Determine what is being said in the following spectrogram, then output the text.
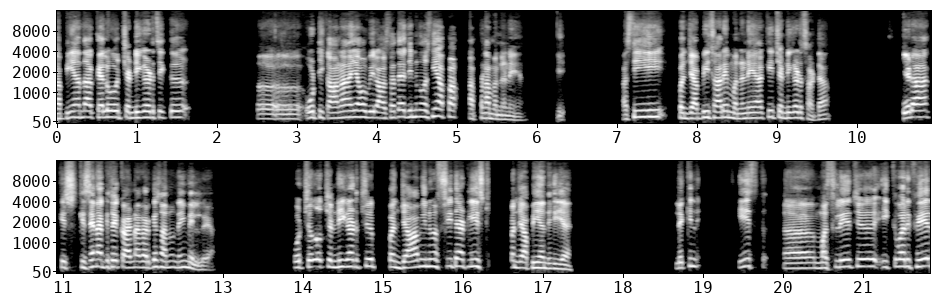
ਪੰਜਾਬੀਆਂ ਦਾ ਕਹਿ ਲੋ ਚੰਡੀਗੜ੍ਹ 'ਚ ਇੱਕ ਉਹ ਟਿਕਾਣਾ ਜਾਂ ਉਹ ਵਿਰਾਸਤ ਹੈ ਜਿਹਨੂੰ ਅਸੀਂ ਆਪਾਂ ਆਪਣਾ ਮੰਨਣੇ ਆ ਅਸੀਂ ਪੰਜਾਬੀ ਸਾਰੇ ਮੰਨਣੇ ਆ ਕਿ ਚੰਡੀਗੜ੍ਹ ਸਾਡਾ, ਜਿਹੜਾ ਕਿਸ, ਕਿਸੇ ਨਾ ਕਿਸੇ ਕਾਰਨਾਂ ਕਰਕੇ ਸਾਨੂੰ ਨਹੀਂ ਮਿਲ ਰਿਹਾ। ਉਹ ਚਲੋ ਚੰਡੀਗੜ੍ਹ 'ਚ ਪੰਜਾਬ ਯੂਨੀਵਰਸਿਟੀ ਤਾਂ ਐਟਲੀਸਟ ਪੰਜਾਬੀਆਂ ਦੀ ਹੈ। ਲੇਕਿਨ ਇਸ ਮਸਲੇ 'ਚ ਇੱਕ ਵਾਰੀ ਫਿਰ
